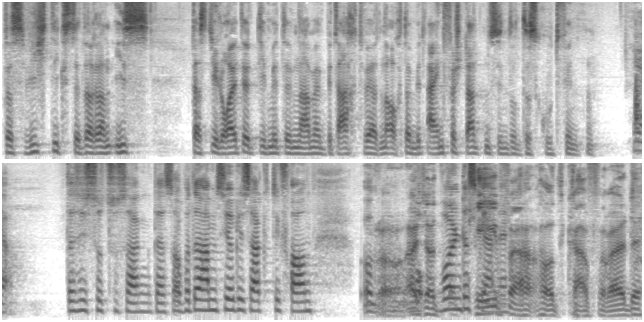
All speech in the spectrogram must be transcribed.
das Wichtigste daran ist, dass die Leute, die mit dem Namen bedacht werden, auch damit einverstanden sind und das gut finden. Ja, das ist sozusagen das. Aber da haben Sie ja gesagt, die Frauen äh, also wollen das Käfer gerne. hat keine Freude,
